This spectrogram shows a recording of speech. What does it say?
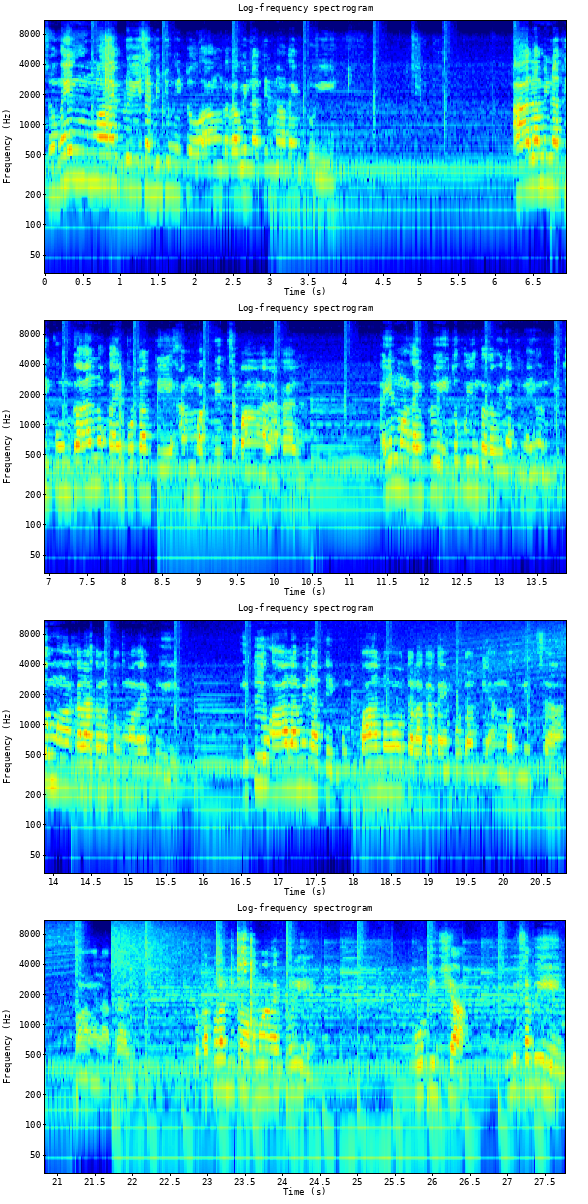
So, ngayon mga ka-employee, sa video ito, ang gagawin natin mga ka-employee, aalamin natin kung gaano ka-importante ang magnet sa pangangalakal. Ayun mga ka-employee, ito po yung gagawin natin ngayon. Itong mga kalakal na ito mga ka-employee, ito yung aalamin natin kung paano talaga ka-importante ang magnet sa pangangalakal. So katulad nito ako mga ka-employee, coated siya. Ibig sabihin,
